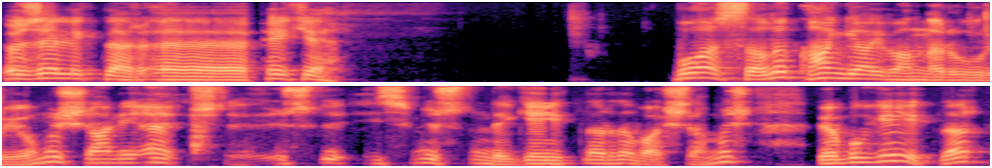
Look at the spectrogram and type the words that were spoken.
özellikler. E, peki bu hastalık hangi hayvanlara uğruyormuş? Yani e, işte üstü, ismi üstünde geyiklerde başlamış ve bu geyikler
